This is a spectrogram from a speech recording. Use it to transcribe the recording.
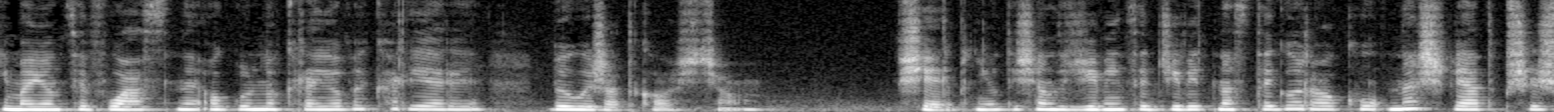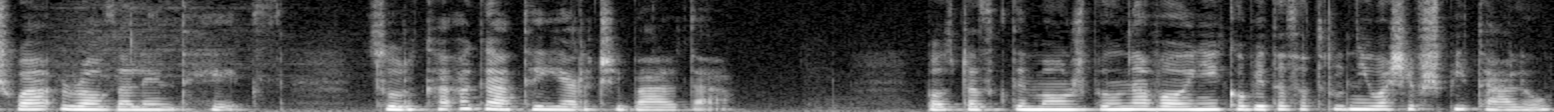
i mające własne ogólnokrajowe kariery były rzadkością. W sierpniu 1919 roku na świat przyszła Rosalind Hicks, córka Agaty i Archibalda. Podczas gdy mąż był na wojnie, kobieta zatrudniła się w szpitalu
